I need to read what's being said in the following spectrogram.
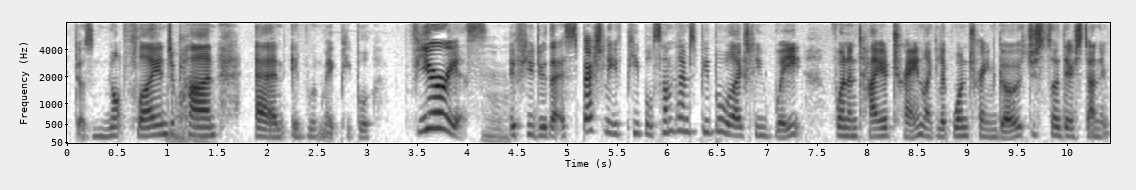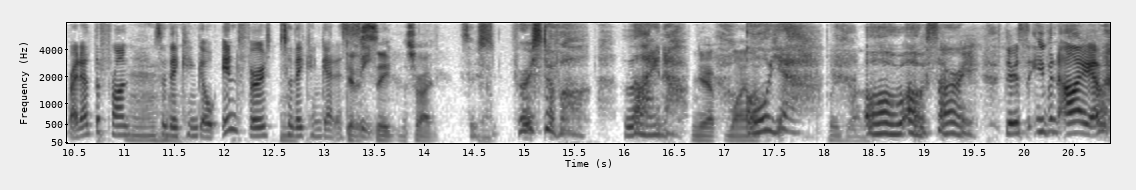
It does not fly in Japan, and it would make people furious hmm. if you do that especially if people sometimes people will actually wait for an entire train like like one train goes just so they're standing right at the front so they mm-hmm. can go in first so hmm. they can get a seat. Get a seat. That's right. so s- first of all line up Yep. Line Oh up. Oh yeah. Please line up. Oh oh sorry. There's even I am.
